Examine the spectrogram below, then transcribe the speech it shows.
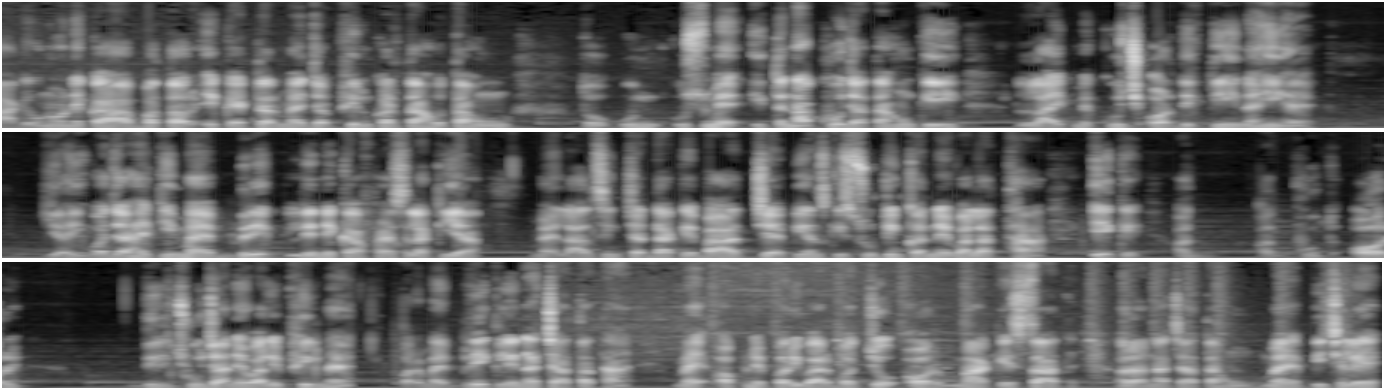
आगे उन्होंने कहा, बतौर एक एक्टर मैं जब फ़िल्म करता होता हूँ तो उन, उसमें इतना खो जाता हूँ कि लाइफ में कुछ और दिखती ही नहीं है। यही वजह है कि मैं ब्रेक लेने का फैसला किया। मैं लाल सिंह चड्डा के बाद चैंपियंस की शूटिंग करने वाला था। एक अद्भुत और दिल छू जाने वाली फ़िल्म है, पर मैं ब्रेक लेना चाहता था। मैं अपने परिवार, बच्चों और माँ के साथ रहना चाहता हूँ। मैं पिछले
